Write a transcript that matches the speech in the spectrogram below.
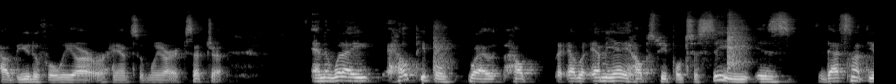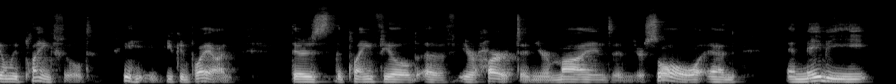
how beautiful we are or handsome we are, etc. And what I help people, what I help, what MEA helps people to see is that's not the only playing field you can play on. There's the playing field of your heart and your mind and your soul, and and maybe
